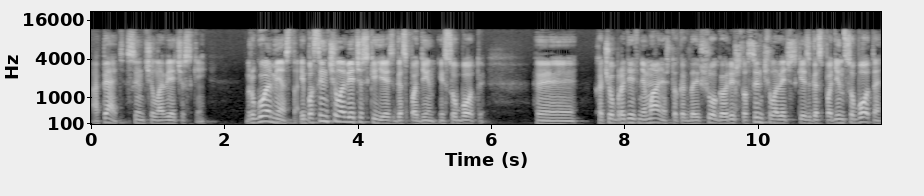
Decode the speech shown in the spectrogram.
Опять Сын Человеческий. Другое место. Ибо Сын Человеческий есть Господин и субботы. Э, хочу обратить внимание, что когда Ишуа говорит, что Сын Человеческий есть Господин субботы,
